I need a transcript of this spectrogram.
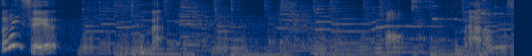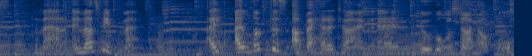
That how say it? Pomat. Oh, pomatums? Pomatum. It must be pomat. I, I looked this up ahead of time and Google was not helpful.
